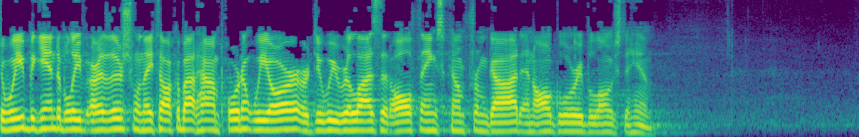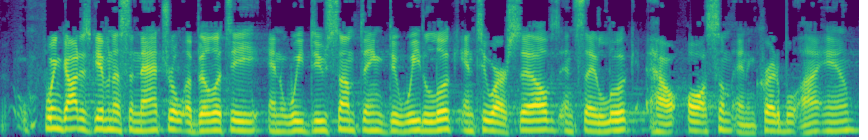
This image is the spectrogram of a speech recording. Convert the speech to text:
Do we begin to believe others when they talk about how important we are, or do we realize that all things come from God and all glory belongs to Him? when God has given us a natural ability and we do something, do we look into ourselves and say, Look how awesome and incredible I am?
